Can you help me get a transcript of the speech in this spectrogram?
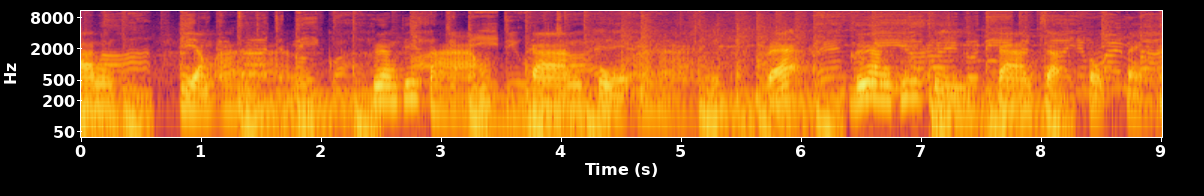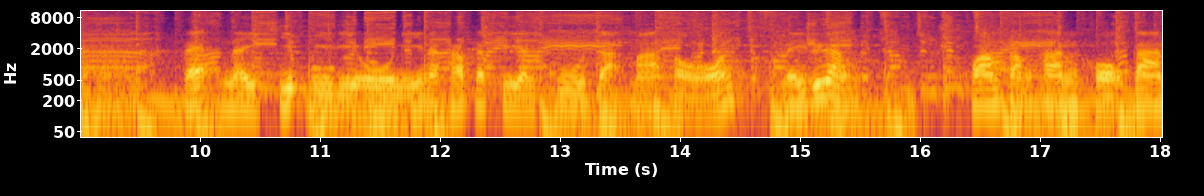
ารเตรียมอาหาร เรื่องที่สามการปรุงอาหาร และเรื่องที่สี่การจัดตกแต่งอาหาร และในคลิปวิดีโอนี้นะครับ นักเรียนครูจะมาสอนในเรื่องความสำคัญของการ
